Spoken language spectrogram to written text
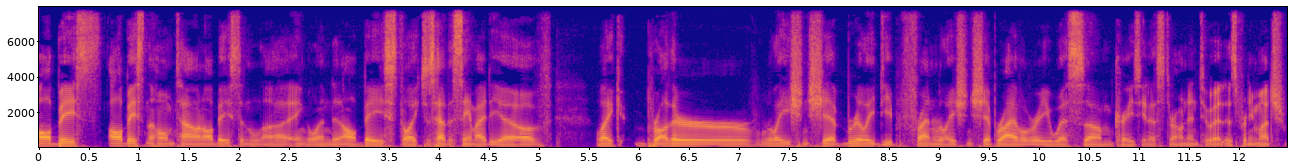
all based, all based in the hometown, all based in uh, England, and all based like just have the same idea of like brother relationship, really deep friend relationship rivalry with some craziness thrown into it. Is pretty much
